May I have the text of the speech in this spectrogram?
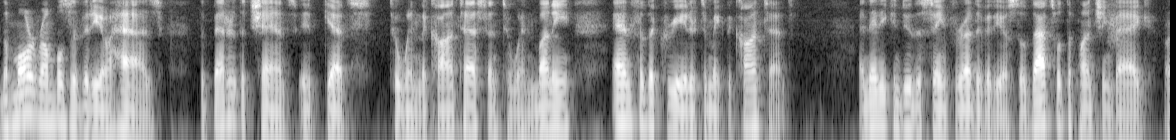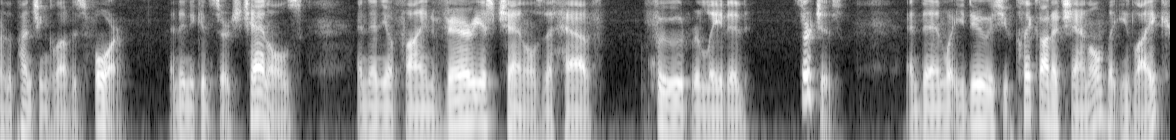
the more rumbles a video has, the better the chance it gets to win the contest and to win money and for the creator to make the content. And then you can do the same for other videos. So that's what the punching bag or the punching glove is for. And then you can search channels and then you'll find various channels that have food related searches. And then what you do is you click on a channel that you like,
